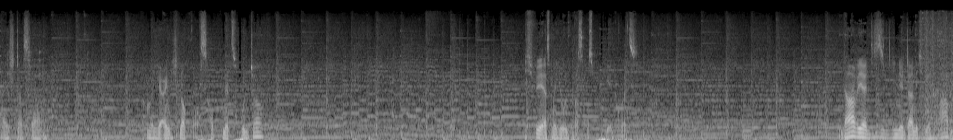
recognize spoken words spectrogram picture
reicht das ja. Kommen wir hier eigentlich noch aufs Hauptnetz runter? Ich will erstmal hier unten was ausprobieren kurz. Da wir diese Linie da nicht mehr haben,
